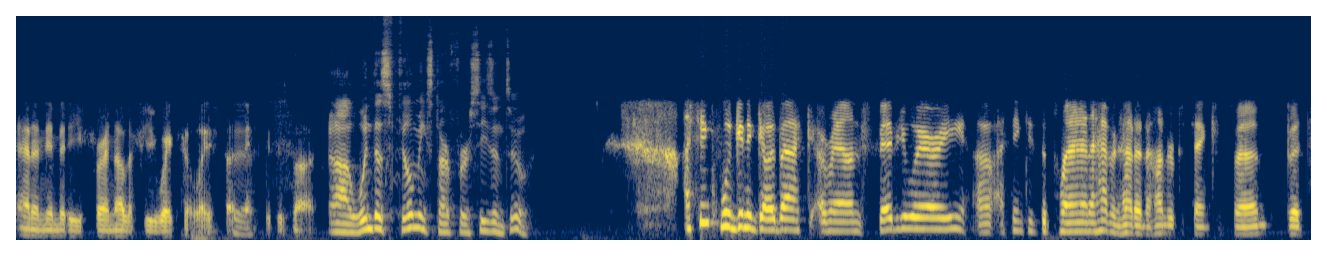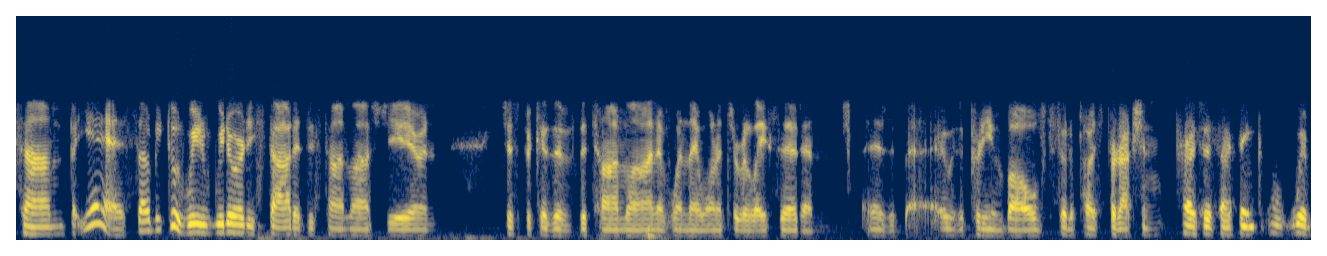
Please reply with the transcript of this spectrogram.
anonymity for another few weeks at least, I Yeah. think, which is nice. Uh, when does filming start for season two? I think we're going to go back around February. Uh, I think is the plan. I haven't had it 100% confirmed, but um, but yeah, so it'd be good. We we'd already started this time last year, and just because of the timeline of when they wanted to release it, and there's a, it was a pretty involved sort of post production process. I think we've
